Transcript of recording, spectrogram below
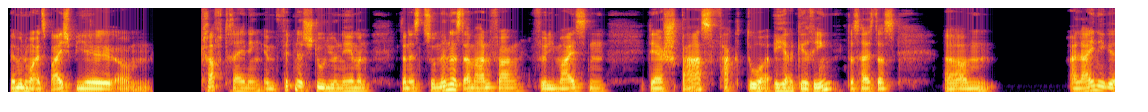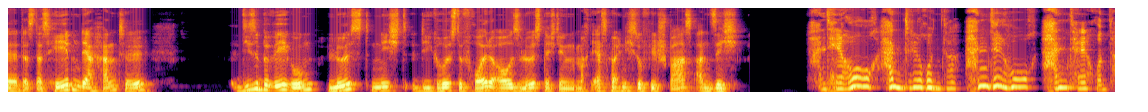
wenn wir nur als Beispiel ähm, Krafttraining im Fitnessstudio nehmen, dann ist zumindest am Anfang für die meisten der Spaßfaktor eher gering. Das heißt, dass ähm, alleinige, dass das Heben der Hantel, diese Bewegung löst nicht die größte Freude aus, löst nicht den, macht erstmal nicht so viel Spaß an sich. Hantel hoch, Hantel runter, Hantel hoch, Hantel runter,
